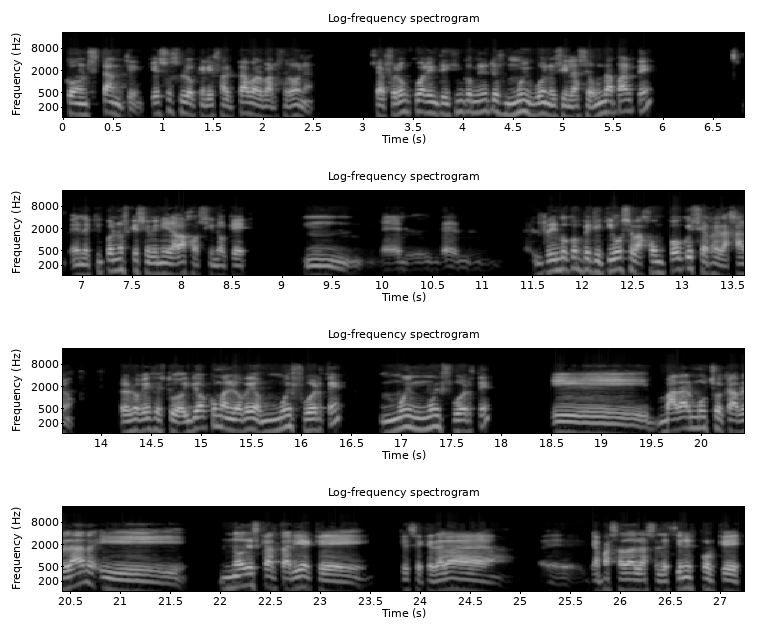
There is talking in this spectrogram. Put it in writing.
constante, que eso es lo que le faltaba al Barcelona. O sea, fueron 45 minutos muy buenos y en la segunda parte el equipo no es que se viniera abajo, sino que Mm, el, ritmo competitivo se bajó un poco y se relajaron. Pero es lo que dices tú, yo a Kuman lo veo muy fuerte, muy, muy fuerte, y va a dar mucho que hablar y no descartaría que, se quedara eh, ya pasadas las elecciones porque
